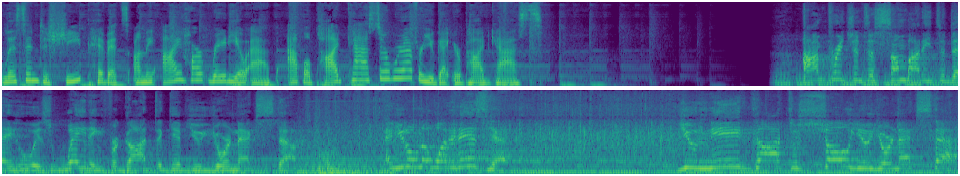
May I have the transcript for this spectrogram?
Listen to She Pivots on the iHeartRadio app, Apple Podcasts, or wherever you get your podcasts. I'm preaching to somebody today who is waiting for God to give you your next step. And you don't know what it is yet. You need God to show you your next step.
